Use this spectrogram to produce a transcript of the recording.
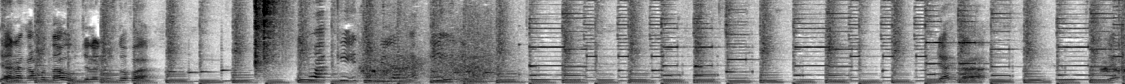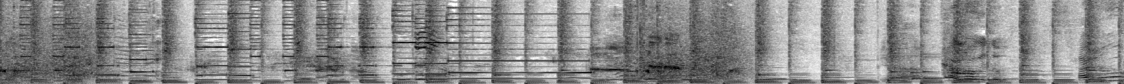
Tiara kamu tahu Jalan Mustafa? Itu Aki itu bilang Aki itu. Tiara. Tiara. Ya, halo gitu. Halo.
